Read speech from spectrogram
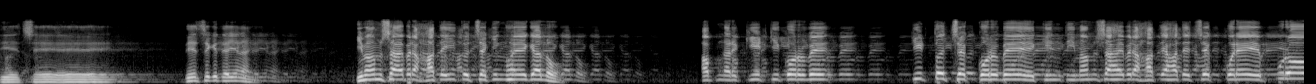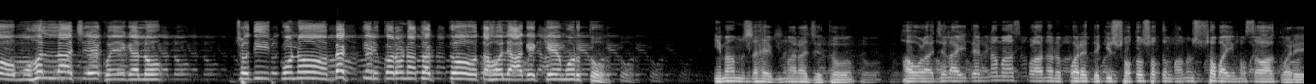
দিয়েছে। দিয়েছে কি দেয় নাই? ইমাম সাহেবের হাতেই তো চেকিং হয়ে গেল। আপনার কিট কি করবে? কিট তো চেক করবে, কিন্তু ইমাম সাহেবের হাতে হাতে চেক করে পুরো মহল্লা চেক হয়ে গেল। যদি কোন ব্যক্তির করোনা থাকতো, তাহলে আগে কে মরতো? ইমাম সাহেব মারা যেত। হাওড়া জেলা ঈদের নামাজ পড়ানোর পরে দেখি শত শত মানুষ সবাই মোসাওয়া করে।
